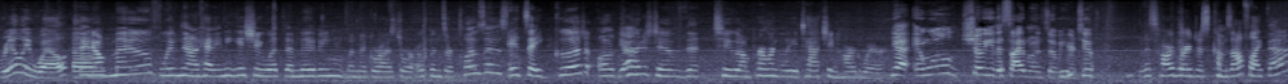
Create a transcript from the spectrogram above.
really well. They Um, don't move. We've not had any issue with them moving when the garage door opens or closes. It's a good alternative that, to um, permanently attaching hardware. Yeah, and we'll show you the side ones over here too. This hardware just comes off like that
